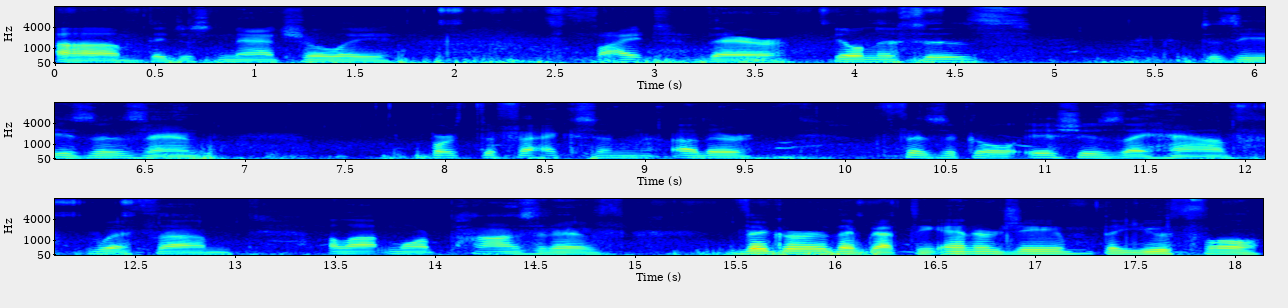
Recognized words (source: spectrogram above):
um, they just naturally fight their illnesses diseases and birth defects and other physical issues they have with um, a lot more positive vigor. They've got the energy, the youthful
